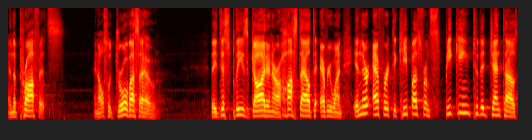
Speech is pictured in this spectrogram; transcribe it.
and the prophets, and also drove us out. They displease God and are hostile to everyone in their effort to keep us from speaking to the Gentiles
